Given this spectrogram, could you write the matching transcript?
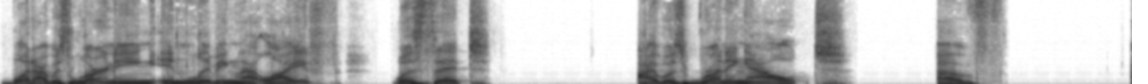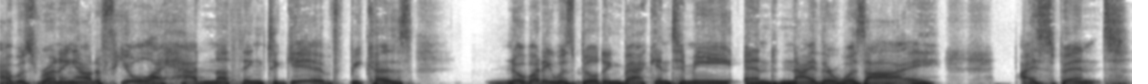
what I was learning in living that life was that I was running out of I was running out of fuel. I had nothing to give because nobody was building back into me and neither was I. I spent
